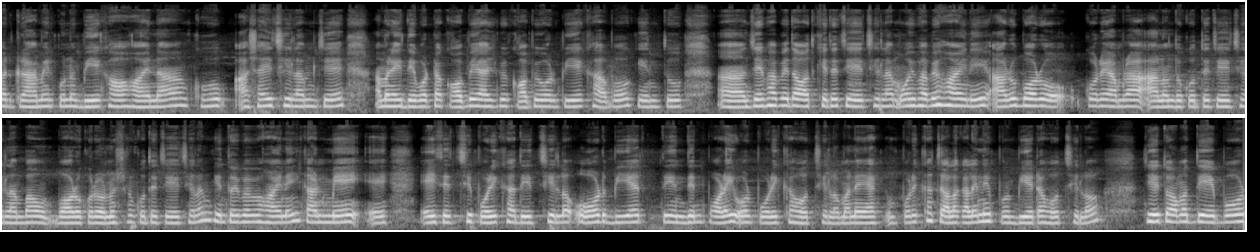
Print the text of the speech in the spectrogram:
বাট গ্রামের কোনো বিয়ে খাওয়া হয় না। খুব আশায় ছিলাম যে আমার এই দেবরটা কবে আসবে, কবে ওর বিয়ে খাব। কিন্তু যেভাবে দাওয়াত খেতে চেয়েছিলাম, ওইভাবে হয়নি। আরও বড় করে আমরা আনন্দ করতে চেয়েছিলাম বা বড় করে অনুষ্ঠান করতে চেয়েছিলাম, কিন্তু ওইভাবে হয়নি কারণ মেয়ে এইচএসসি পরীক্ষা দিচ্ছিল। ওর বিয়ের তিন দিন পরেই ওর পরীক্ষা হচ্ছিল। মানে এক, পরীক্ষা চলাকালীনই বিয়েটা হচ্ছিল। যেহেতু আমার দেবর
